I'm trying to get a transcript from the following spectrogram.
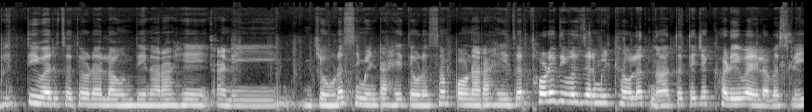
भिंतीवरचं तेवढं लावून देणार आहे आणि जेवढं सिमेंट आहे तेवढं संपवणार आहे. जर थोडे दिवस जर मी ठेवलंत ना तर त्याचे खडी व्हायला बसली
